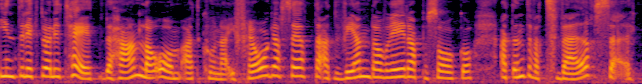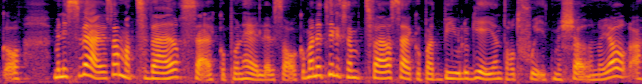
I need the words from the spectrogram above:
Intellektualitet det handlar om att kunna ifrågasätta, att vända och vrida på saker, att inte vara tvärsäker. Men i Sverige så är man tvärsäker på en hel del saker. Man är till exempel på att biologi inte har ett skit med kön att göra.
